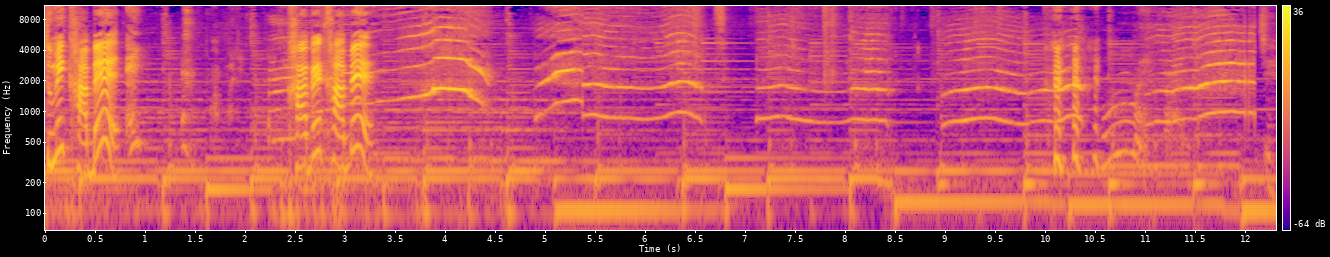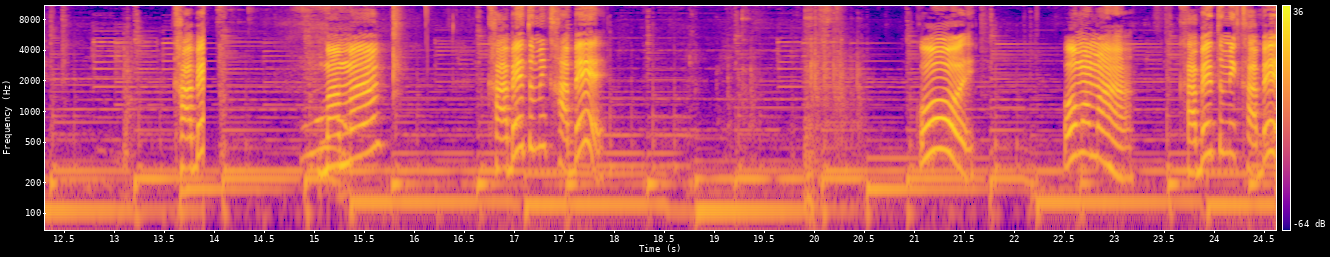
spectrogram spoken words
তুমি খাবে? খাবে খাবে? খাবে? মামা? খাবে, তুমি খাবে? কই? ও মামা, খাবে তুমি, খাবে?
